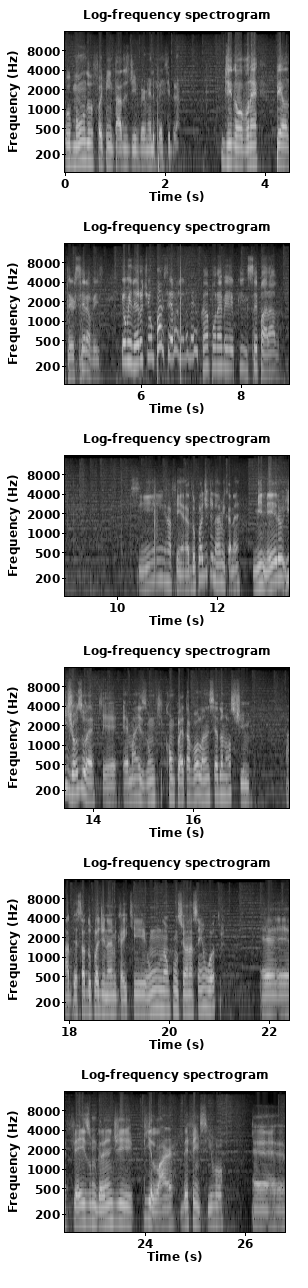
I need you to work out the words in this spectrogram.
o mundo foi pintado de vermelho, preto e branco. de novo, né? Pela terceira vez. E o Mineiro tinha um parceiro ali no meio-campo, né? Meio que inseparável. Sim, Rafinha, é a dupla dinâmica, né? Mineiro e Josué, que é, é mais um que completa a volância do nosso time. A dessa dupla dinâmica aí, que um não funciona sem o outro. É, fez um grande pilar defensivo. É,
